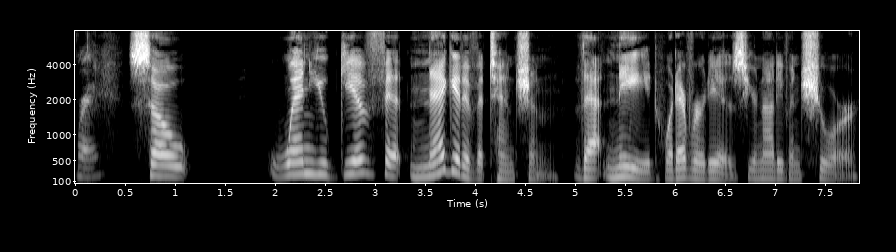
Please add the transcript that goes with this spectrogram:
right. So when you give it negative attention, that need, whatever it is, you're not even sure,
